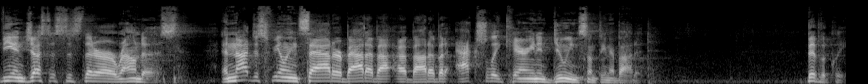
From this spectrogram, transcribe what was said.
the injustices that are around us, and not just feeling sad or bad about, about it, but actually caring and doing something about it. Biblically.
